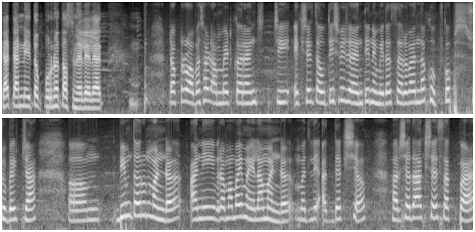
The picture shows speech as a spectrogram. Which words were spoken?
त्या त्यांनी इथं पूर्णतः नेलेल्या आहेत. डॉक्टर बाबासाहेब आंबेडकरांची एकशे चौतीसवी जयंतीनिमित्त सर्वांना खूप खूप शुभेच्छा. भीमतरुण मंडळ आणि रमाबाई महिला मंडळमधली अध्यक्ष हर्षदा अक्षय सकपाळ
